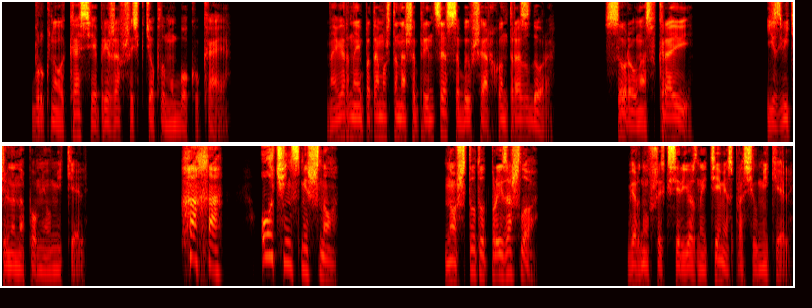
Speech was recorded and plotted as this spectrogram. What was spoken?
— буркнула Кассия, прижавшись к теплому боку Кая. «Наверное, потому что наша принцесса — бывший архонт раздора. Ссора у нас в крови», — язвительно напомнил Микель. «Ха-ха! Очень смешно!» «Но что тут произошло?» Вернувшись к серьезной теме, спросил Микель.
